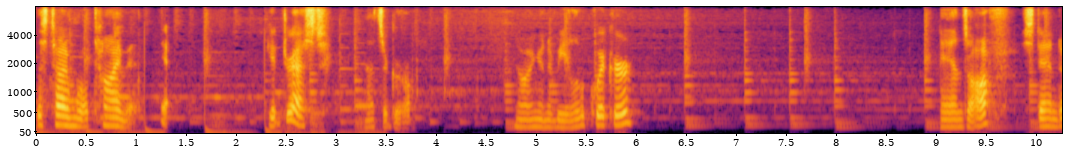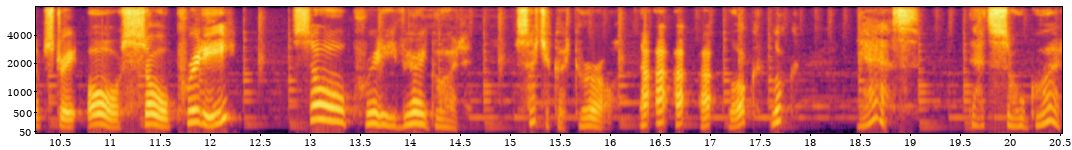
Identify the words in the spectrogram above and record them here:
This time we'll time it. Yeah. Get dressed. That's a girl. Now I'm going to be a little quicker. Hands off. Stand up straight. Oh, so pretty. So pretty. Very good. Such a good girl. Ah, ah, ah, ah. Look, look. Yes. That's so good.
